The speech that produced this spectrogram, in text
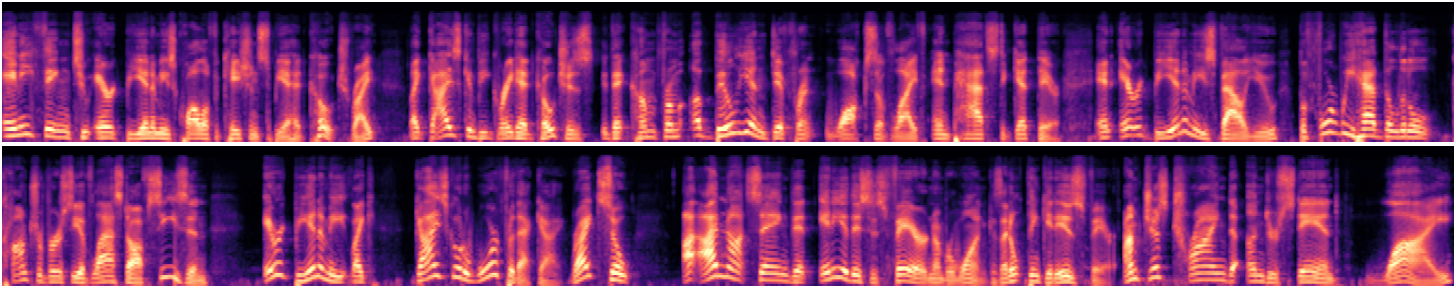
anything to Eric Bieniemy's qualifications to be a head coach, right? Like guys can be great head coaches that come from a billion different walks of life and paths to get there. And Eric Bieniemy's value before we had the little controversy of last off season, Eric Bieniemy, like guys go to war for that guy, right? So I, am not saying that any of this is fair, number one, because I don't think it is fair. I'm just trying to understand why,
